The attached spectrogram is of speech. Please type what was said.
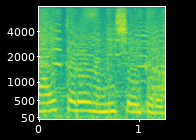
લાઈક કરો અને શેર કરો.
